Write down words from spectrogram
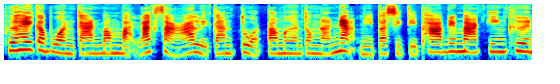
เพื่อให้กระบวนการบำบัดรักษา หรือการตรวจประเมินตรงนั้นเนี่ยมีประสิทธิภาพได้มากยิ่งขึ้น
